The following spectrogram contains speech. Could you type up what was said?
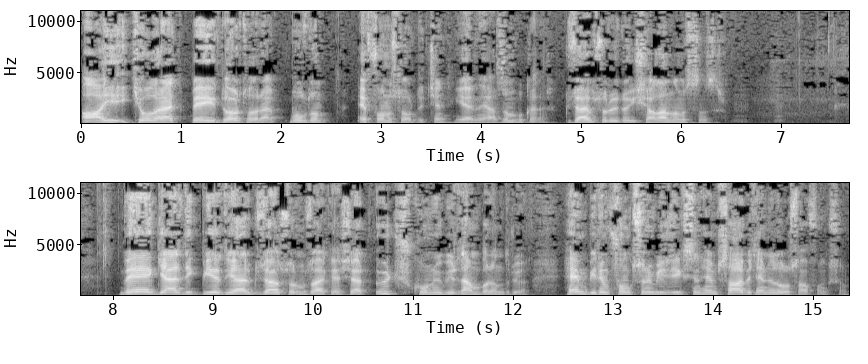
a'yı 2 olarak b'yi 4 olarak buldum. F10'u sorduğu için yerine yazdım bu kadar. Güzel bir soruydu inşallah anlamışsınızdır. Ve geldik bir diğer güzel sorumuz arkadaşlar. 3 konuyu birden barındırıyor. Hem birim fonksiyonu bileceksin hem sabit hem de doğrusal fonksiyon.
